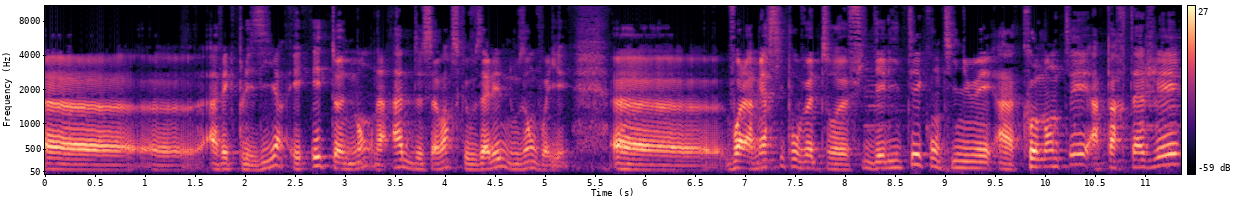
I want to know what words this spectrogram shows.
euh, euh, avec plaisir et étonnement. On a hâte de savoir ce que vous allez nous envoyer. Euh, voilà, merci pour votre fidélité. Continuez à commenter, à partager.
